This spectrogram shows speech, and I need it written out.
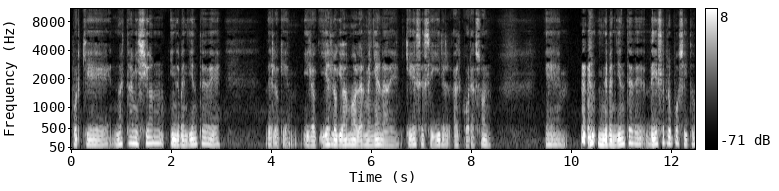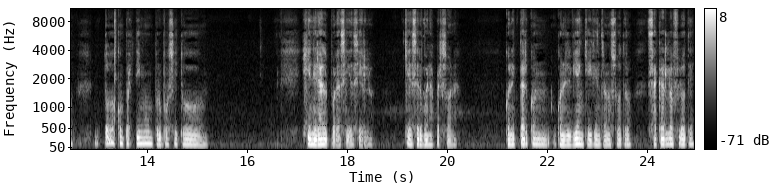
porque nuestra misión, independiente de, de lo que, y, es lo que vamos a hablar mañana, de qué es seguir el, al corazón, eh, independiente de, de, ese propósito, todos compartimos un propósito general, por así decirlo, que es ser buenas personas, conectar con, con el bien que hay dentro de nosotros, sacarlo a flote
